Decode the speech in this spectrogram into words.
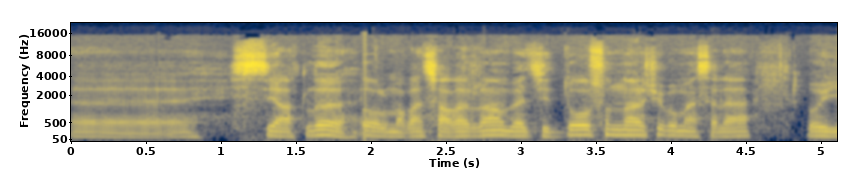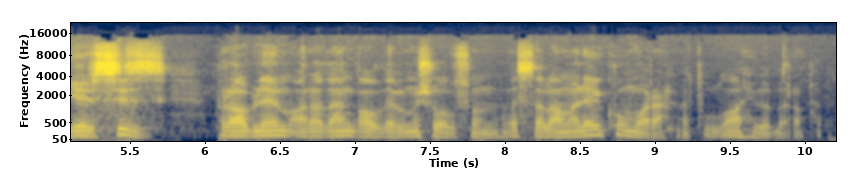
hissiyatlı olmağa çağırıram və ciddi olsunlar ki, bu məsələ bu yersiz problem aradan qaldırılmış olsun. Vəssalamu aleykum və rəhmətullahi və bərəkət.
